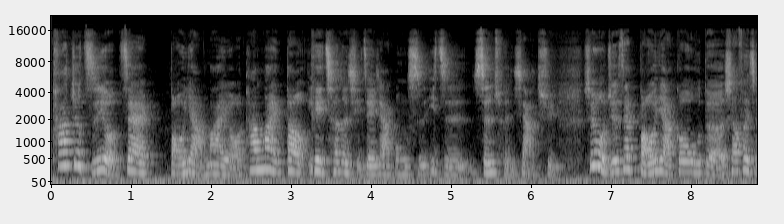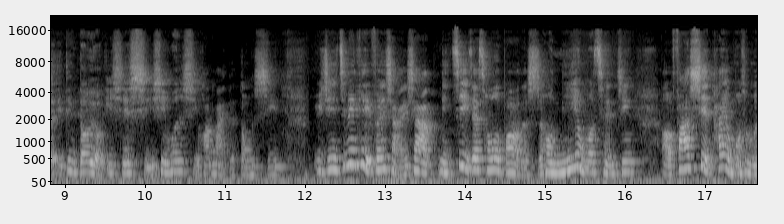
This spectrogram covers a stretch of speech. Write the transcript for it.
它就只有在保雅卖哦，它卖到可以撑得起这一家公司一直生存下去。所以我觉得在保雅购物的消费者一定都有一些习性或者喜欢买的东西。雨吉，你这边可以分享一下你自己在操作保养的时候，你有没有曾经呃发现它有没有什么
